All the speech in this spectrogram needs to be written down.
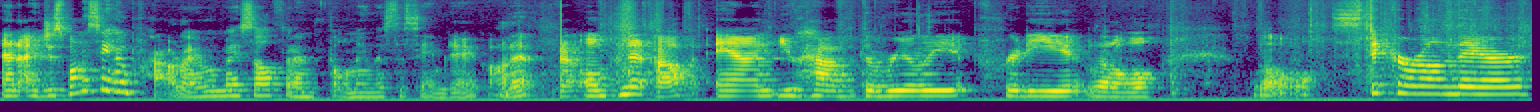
and I just want to say how proud I am of myself that I'm filming this the same day I got it. I'm gonna open it up and you have the really pretty little, little sticker on there.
